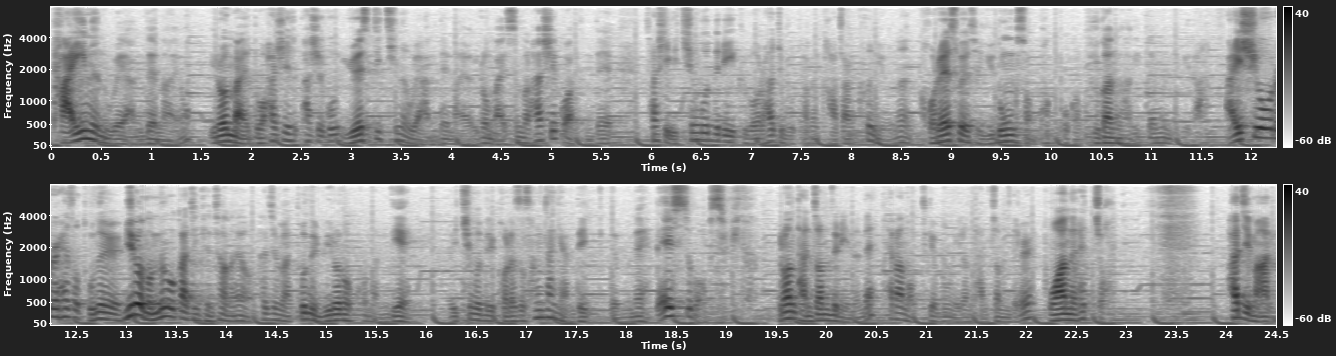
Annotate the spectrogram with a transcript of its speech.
다이는 왜 안 되나요? 이런 말도 하시, 하시고 USDT는 왜 안 되나요? 이런 말씀을 하실 것 같은데 사실 이 친구들이 그걸 하지 못하는 가장 큰 이유는 거래소에서 유동성 확보가 불가능하기 때문입니다. ICO를 해서 돈을 밀어 넣는 것까진 괜찮아요. 하지만 돈을 밀어 넣고 난 뒤에 이 친구들이 거래소 상장이 안 돼 있기 때문에 뺄 수가 없습니다. 그런 단점들이 있는데 테라는 어떻게 보면 이런 단점들을 보완을 했죠. 하지만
